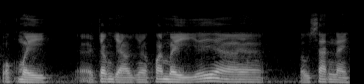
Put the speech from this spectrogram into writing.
bột mì trong vào khoai mì với đậu xanh này.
